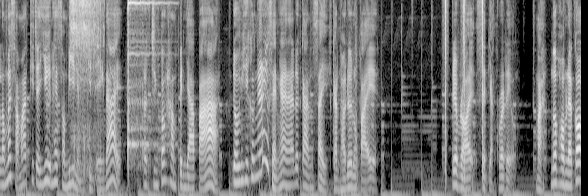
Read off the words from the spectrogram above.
เราไม่สามารถที่จะยื่นให้ซอมบี้เนี่ยมันกินเองได้ เราจึงต้องทำเป็นยาปลาโดยวิธีก็ง่ายแสนง่ายนะ ด้วยการใส่กันพาวเดอร์ลงไป เรียบร้อยเสร็จอย่างรวดเร็ว มาเมื่อพร้อมแล้วก็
